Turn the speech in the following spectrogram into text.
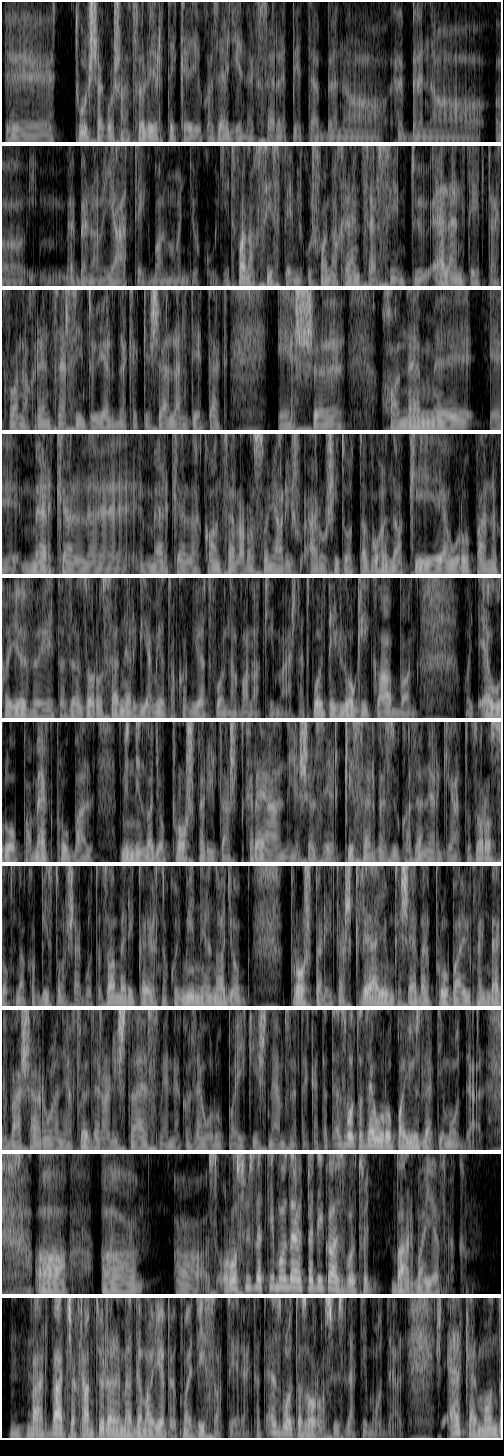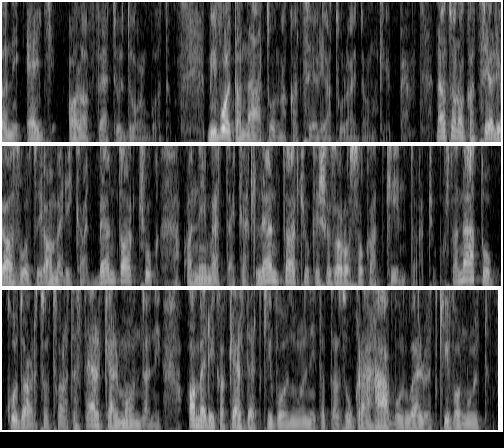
túlságosan fölértékeljük az egyének szerepét ebben a, ebben, a, ebben a játékban, mondjuk úgy. Itt vannak szisztémikus, vannak rendszer szintű ellentétek, vannak rendszer szintű érdekek és ellentétek, és ha nem Merkel, Merkel kancellár asszony árusította volna ki Európának a jövőjét az, az orosz energia miatt, akkor jött volna valaki más. Tehát volt egy logika abban, hogy Európa megpróbál minél nagyobb prosperitást kreálni, és ezért kiszervezzük az energiát az oroszoknak, a biztonságot az amerikaiaknak, hogy minél nagyobb prosperitást kreáljunk, és ebben próbáljuk meg megvásárolni a föderalista eszmének az európai kis nemzeteket. Tehát ez volt az európai üzleti modell. A, a, az orosz üzleti modell pedig az volt, hogy vár, ma jövök. Uh-huh. Vár, vár csak rám türelemmel, de majd jövök, majd visszatérek. Tehát ez volt az orosz üzleti modell. És el kell mondani egy alapvető dolgot. Mi volt a NATO-nak a célja tulajdonképpen? NATO-nak a célja az volt, hogy Amerikát bent tartsuk, a németeket lent tartsuk, és az oroszokat kint tartsuk. Most a NATO kudarcot valat, ezt el kell mondani. Amerika kezdett kivonulni, tehát az ukrán háború előtt kivonult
